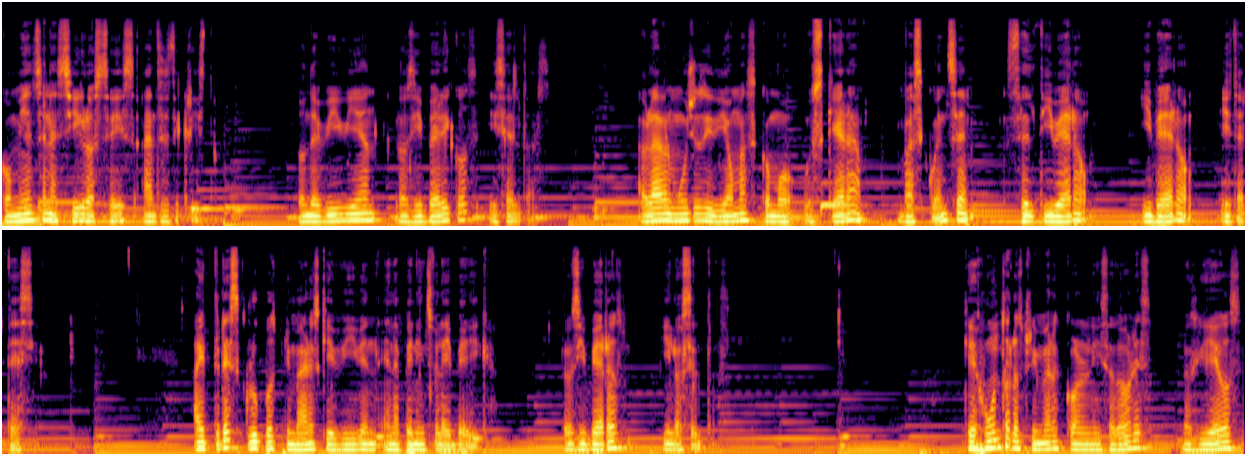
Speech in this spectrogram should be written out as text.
Comienza en el siglo VI a.C., donde vivían los ibéricos y celtas. Hablaban muchos idiomas como euskera, vascuense, celtibero, ibero y tartesio. Hay tres grupos primarios que viven en la península ibérica, los iberos y los celtas, que junto a los primeros colonizadores, los griegos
